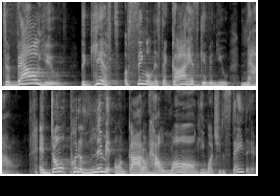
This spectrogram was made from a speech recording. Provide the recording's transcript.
to value the gift of singleness that God has given you now. And don't put a limit on God on how long He wants you to stay there.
